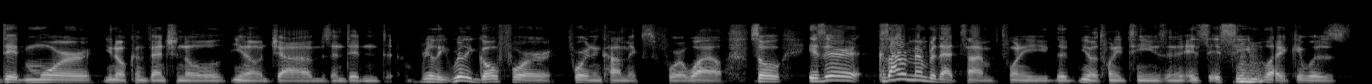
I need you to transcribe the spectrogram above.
did more you know conventional you know jobs and didn't really really go for for it in comics for a while so is there because i remember that time of 20 the you know 20 teens and it, it seemed like it was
